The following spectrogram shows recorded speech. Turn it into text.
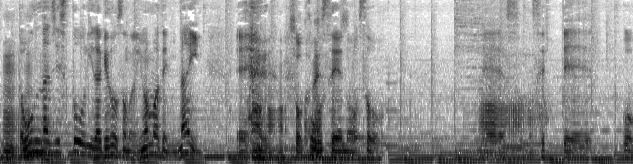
うんうんうん。同じストーリーだけどその今までにない、えはあはあはあそうだね。構成のそう、えーその設定を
